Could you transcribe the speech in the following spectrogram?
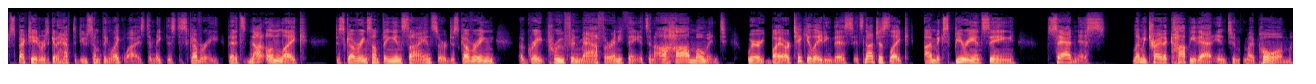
spectator is going to have to do something likewise to make this discovery that it's not unlike discovering something in science or discovering a great proof in math or anything. It's an aha moment where by articulating this, it's not just like I'm experiencing sadness let me try to copy that into my poem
